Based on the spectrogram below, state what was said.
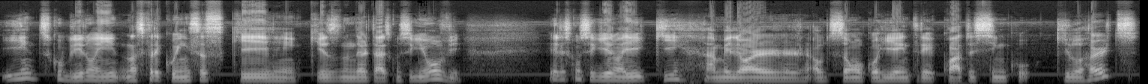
e descobriram aí nas frequências que, que os Neandertais conseguiam ouvir eles conseguiram aí que a melhor audição ocorria entre 4 e 5 kHz,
